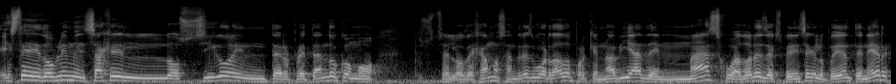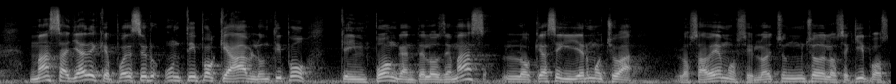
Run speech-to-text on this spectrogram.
este doble mensaje lo sigo interpretando como pues, se lo dejamos a Andrés Guardado porque no había de más jugadores de experiencia que lo pudieran tener, más allá de que puede ser un tipo que hable, un tipo que imponga ante los demás lo que hace Guillermo Ochoa. Lo sabemos y lo ha hecho en muchos de los equipos.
